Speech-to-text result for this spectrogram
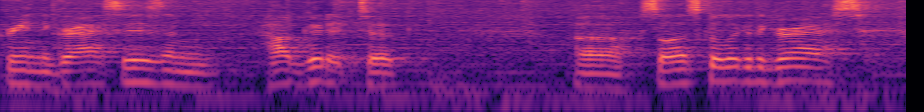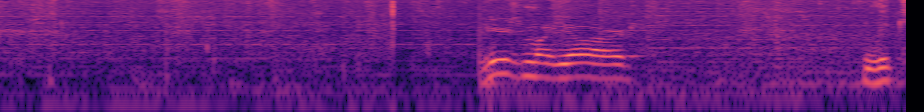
green the grass is and how good it took. Uh, so let's go look at the grass. Here's my yard. Look,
